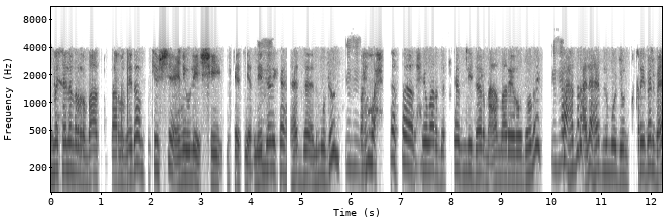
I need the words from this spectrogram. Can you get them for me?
مثلا الرباط الدار البيضاء ما كاينش يعنيو ليه الشيء الكثير لذلك هاد المدن. وهو حتى في الحوار الكتاب اللي دار مع ماري رودومي. راه هضر على هاد المدن تقريبا بهذا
